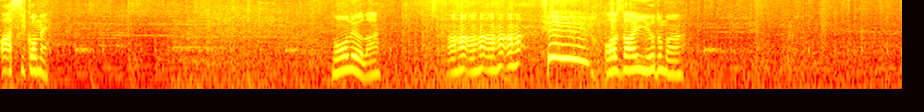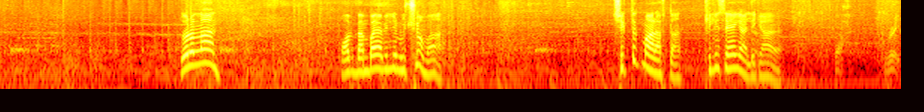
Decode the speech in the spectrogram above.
Ah sikome. Ne oluyor lan? Aha aha aha aha. Hii! Az daha yiyordum ha. Durun lan. Abi ben bayağı bildiğin uçuyorum ha. Çıktık mı Araf'tan? Kiliseye geldik abi. Great.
